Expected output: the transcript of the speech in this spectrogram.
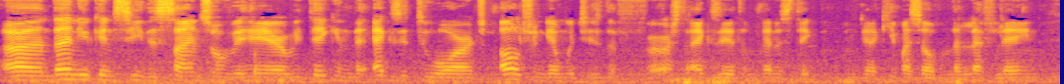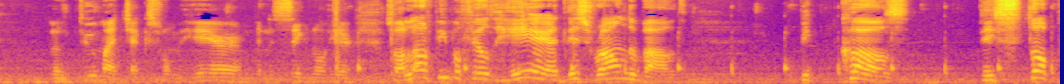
And then you can see the signs over here. We're taking the exit towards Altrincham which is the first exit. I'm gonna stick gonna keep myself in the left lane. I'm gonna do my checks from here. I'm gonna signal here. So a lot of people failed here at this roundabout because they stop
